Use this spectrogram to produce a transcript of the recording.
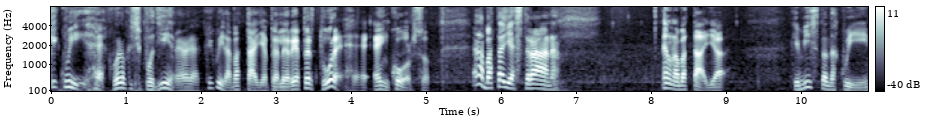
Che qui, eh, quello che si può dire, ragazzi, che qui la battaglia per le riaperture è, è in corso. È una battaglia strana, è una battaglia che vista da qui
